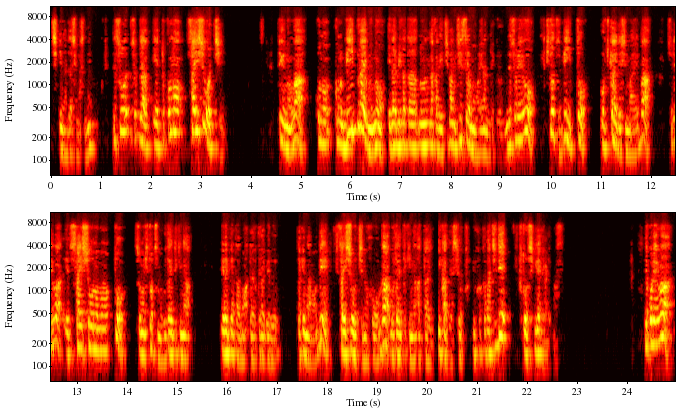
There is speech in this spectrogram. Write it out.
式が出しますね。でそう、それでは、えっ、と、この最小値っていうのは、この、この b' プライムの選び方の中で一番小さいものを選んでくるんで、それを一つ b と置き換えてしまえば、それは最小のものと、その一つの具体的な選び方の値を比べるだけなので、最小値の方が具体的な値以下ですよという形で不等式が得られます。で、これは、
